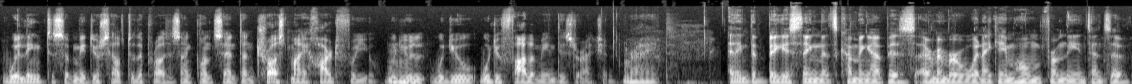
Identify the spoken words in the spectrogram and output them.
willing to submit yourself to the process and consent and trust my heart for you. Would you hmm. would you would you follow me in this direction? Right. I think the biggest thing that's coming up is I remember when I came home from the intensive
